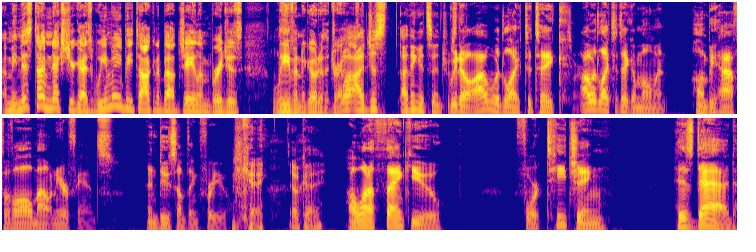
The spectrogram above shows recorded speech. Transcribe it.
I mean, this time next year, guys, we may be talking about Jalen Bridges leaving to go to the draft. Well, I just I think it's interesting. Guido, I would like to take I would like to take a moment on behalf of all Mountaineer fans and do something for you. okay. Okay. I want to thank you for teaching his dad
